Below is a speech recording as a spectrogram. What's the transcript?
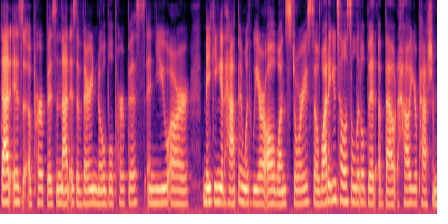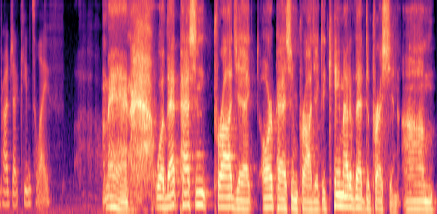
that is a purpose and that is a very noble purpose. And you are making it happen with We Are All One story. So, why don't you tell us a little bit about how your passion project came to life? Man, well, that passion project, our passion project, it came out of that depression. Um,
